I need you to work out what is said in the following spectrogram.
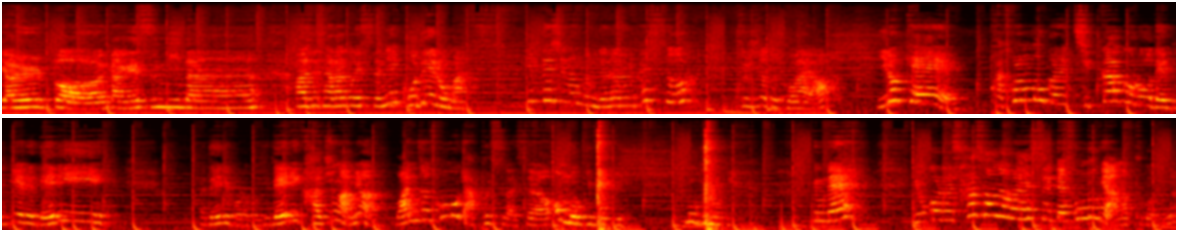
10번 가겠습니다. 아주 잘하고 있으니 그대로만. 힘드시는 분들은 횟수 줄이셔도 좋아요. 이렇게 바- 손목을 직각으로 내 무게를 내리 내리 뭐라고 하지? 내리 가중하면 완전 손목이 아플 수가 있어요. 어 목이 목이 목이 목이. 근데 요거를 사선으로 했을 때 손목이 안 아프거든요.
